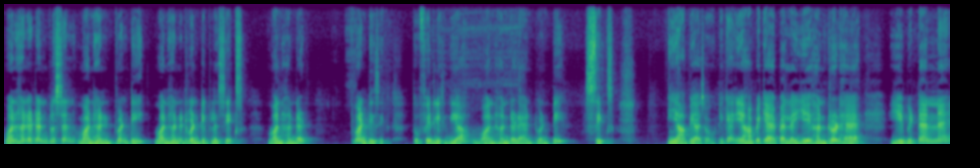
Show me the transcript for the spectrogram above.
One hundred ten plus ten one hundred twenty one hundred twenty plus six one hundred twenty six तो फिर लिख दिया one hundred and twenty six यहाँ पे आ जाओ, ठीक है? यहाँ पे क्या है? पहले ये हंड्रेड है, ये भी टेन है,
